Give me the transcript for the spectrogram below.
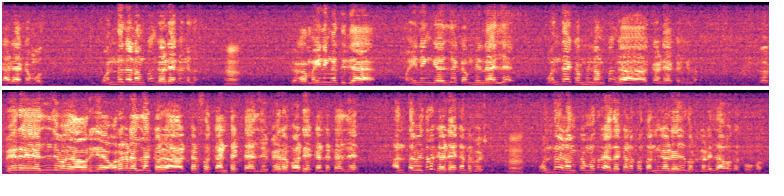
ಗಾಡಿ ಹಾಕೊಂಬೋದು. ಒಂದನ್ನೇ ನಂಬ್ಕೊಂಡು ಗಾಡಿ ಹಾಕಂಗಿಲ್ಲ. ಇವಾಗ ಮೈನಿಂಗ್ ಅಂತಿದ್ಯಾ? ಮೈನಿಂಗ್ ಅಲ್ಲಿ ಕಂಪ್ನಿನೇ ಅಲ್ಲಿ ಒಂದೇ ಕಂಪ್ನಿ ನಂಬ್ಕೊಂಡು ಗಾಡಿ ಹಾಕಂಗಿಲ್ಲ. ಬೇರೆ ಎಲ್ಲಿ ಇವಾಗ ಅವರಿಗೆ ಹೊರಗಡೆ ಎಲ್ಲ ಅಡ್ಡಾಡ್ಸೋ ಕಾಂಟ್ಯಾಕ್ಟ್ ಅಲ್ಲಿ ಬೇರೆ ಬಾಡಿಗೆ ಕಾಂಟ್ಯಾಕ್ಟ್ ಅಲ್ಲಿ ಅಂಥವಿದ್ರೆ ಗಾಡಿ ಹಾಕೊಂಡು ಬೆಸ್ಟ್ ಒಂದು ನಂಬ್ಕೊಂಡು ಮಾತ್ರ ಯಾವುದೇ ಕಾರಣಕ್ಕೂ ಸಣ್ಣ ಗಾಡಿಯಲ್ಲಿ ದೊಡ್ಡ ಗಾಡಿಯಲ್ಲಿ ಯಾವಾಗ ಹೋಗ್ಬಾರ್ದು.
